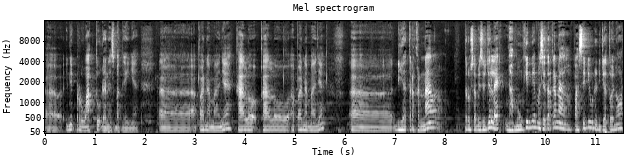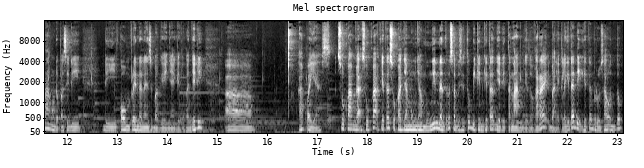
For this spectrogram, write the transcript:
uh, ini perlu waktu dan lain sebagainya. Uh, apa namanya kalau kalau apa namanya uh, dia terkenal terus habis itu jelek nggak mungkin dia masih terkenal. Pasti dia udah dijatuhin orang udah pasti di di komplain dan lain sebagainya gitu kan. Jadi uh, apa ya suka nggak suka kita suka nyambung nyambungin dan terus habis itu bikin kita jadi tenang gitu. Karena balik lagi tadi kita berusaha untuk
